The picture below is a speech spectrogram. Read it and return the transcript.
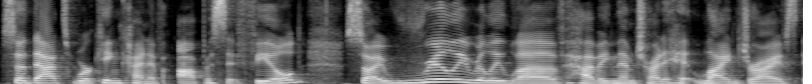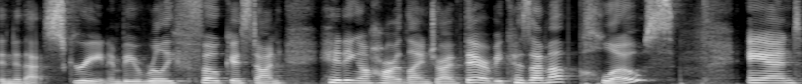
So, that's working kind of opposite field. So, I really, really love having them try to hit line drives into that screen and be really focused on hitting a hard line drive there because I'm up close and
